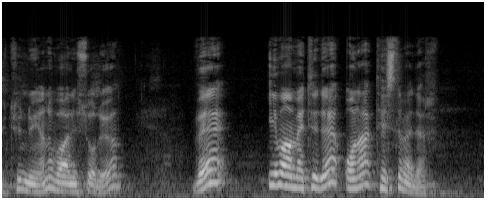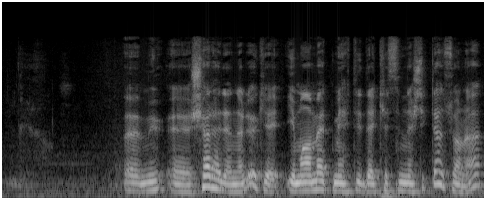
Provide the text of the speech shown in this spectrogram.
Bütün dünyanın valisi oluyor. Ve imameti de ona teslim eder. Ee, e, şerh edenler diyor ki imamet Mehdi'de kesinleştikten sonra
